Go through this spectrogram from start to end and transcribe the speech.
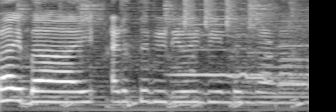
ബൈ ബൈ അടുത്ത വീഡിയോയിൽ വീണ്ടും കാണാം.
